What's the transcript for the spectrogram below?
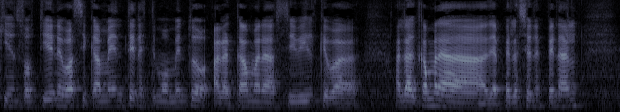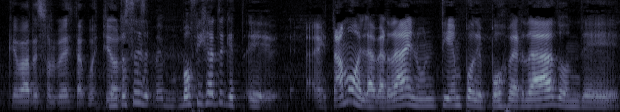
quien sostiene básicamente en este momento a la Cámara Civil que va, a la Cámara de Apelaciones Penal que va a resolver esta cuestión. Entonces, vos fíjate que estamos, la verdad, en un tiempo de posverdad donde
